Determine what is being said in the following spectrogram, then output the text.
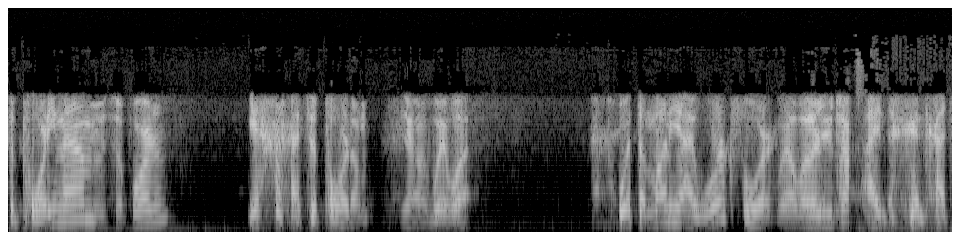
Supporting them? You support them? Yeah, I support them Yeah. With what? with the money I work for. Well, what are you talking? I that's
